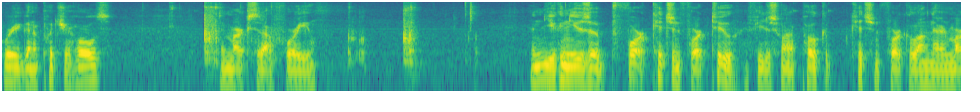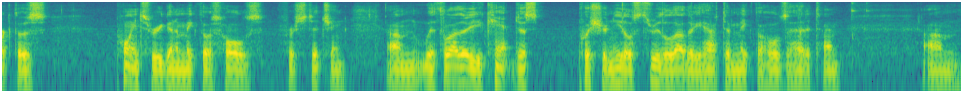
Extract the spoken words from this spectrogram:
where you're going to put your holes. It marks it out for you. And you can use a fork, kitchen fork too, if you just want to poke a kitchen fork along there and mark those points where you're going to make those holes for stitching. Um, with leather you can't just push your needles through the leather, you have to make the holes ahead of time. Um,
